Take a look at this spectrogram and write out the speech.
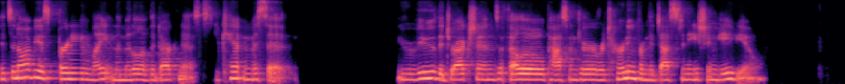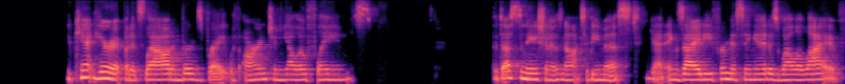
It's an obvious burning light in the middle of the darkness. You can't miss it. You review the directions a fellow passenger returning from the destination gave you. You can't hear it, but it's loud and burns bright with orange and yellow flames. The destination is not to be missed, yet anxiety for missing it is well alive.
